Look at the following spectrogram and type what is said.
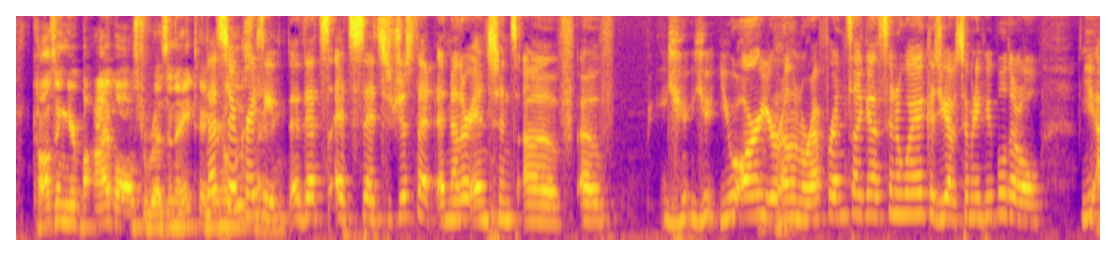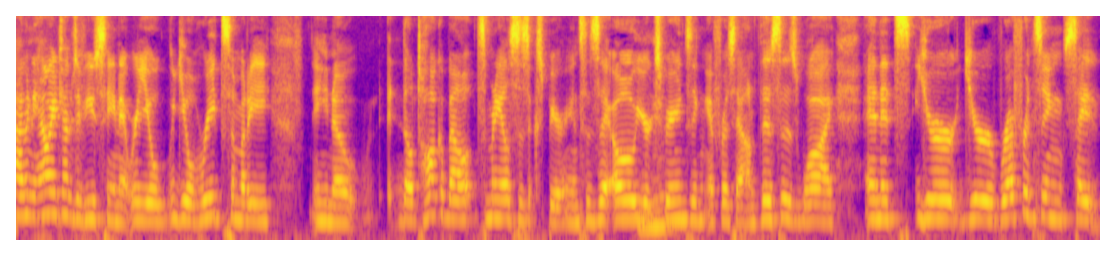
causing your eyeballs to resonate. And That's so crazy. That's it's it's just that another instance of of you you, you are your own reference, I guess, in a way, because you have so many people that'll. You, I mean, how many times have you seen it where you'll you'll read somebody, you know, they'll talk about somebody else's experience and say, "Oh, Mm-hmm. you're experiencing infrasound. This is why," and it's you're you're referencing. Say,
